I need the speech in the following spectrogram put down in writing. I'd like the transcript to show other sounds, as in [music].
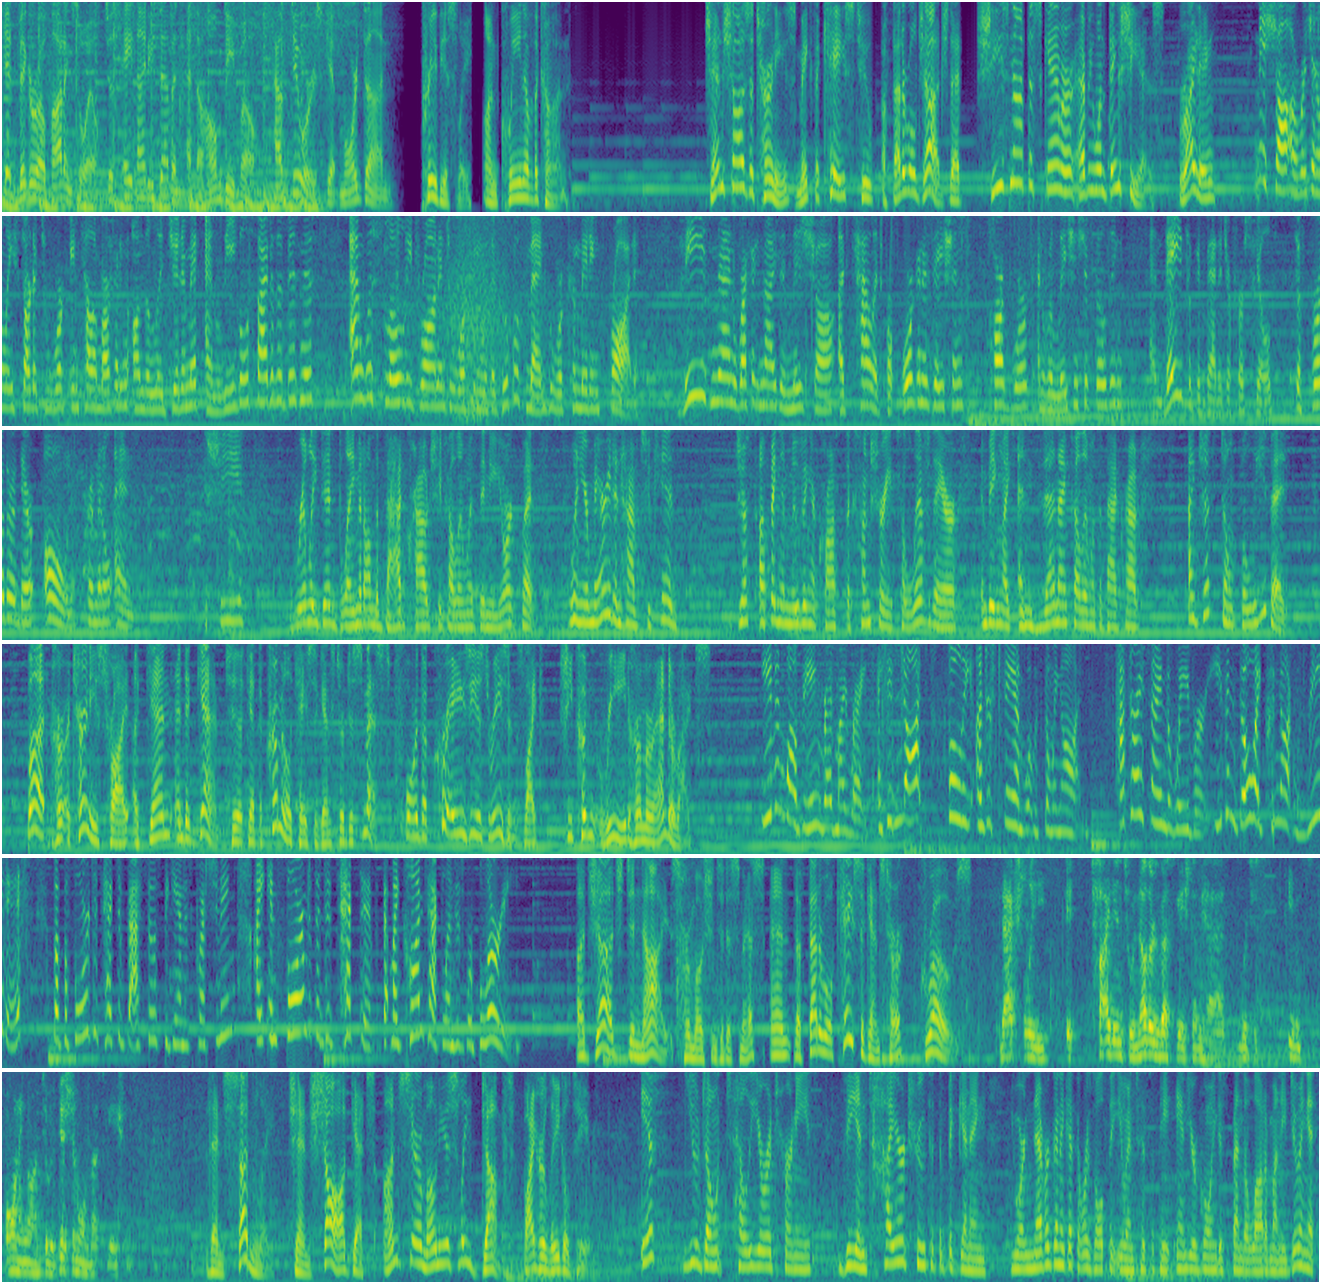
Get Vigoro potting soil, just $8.97 at the Home Depot. How doers get more done. Previously on Queen of the Con. Jen Shah's attorneys make the case to a federal judge that she's not the scammer everyone thinks she is, writing, Ms. Shah originally started to work in telemarketing on the legitimate and legal side of the business and was slowly drawn into working with a group of men who were committing fraud. These men recognized in Ms. Shah a talent for organization, hard work, and relationship building, and they took advantage of her skills to further their own criminal ends. She really did blame it on the bad crowd she fell in with in New York, but when you're married and have two kids, just upping and moving across the country to live there and being like, and then I fell in with a bad crowd, I just don't believe it. But her attorneys try again and again to get the criminal case against her dismissed for the craziest reasons, like she couldn't read her Miranda rights. Even while being read my rights, I did not fully understand what was going on. After I signed the waiver, even though I could not read it, but before Detective Bastos began his questioning, I informed the detective that my contact lenses were blurry. A judge denies her motion to dismiss, and the federal case against her grows. It actually it tied into another investigation that we had, which is even spawning onto additional investigations. Then suddenly, Jen Shah gets unceremoniously dumped by her legal team. If you don't tell your attorneys the entire truth at the beginning, you are never going to get the result that you anticipate, and you're going to spend a lot of money doing it.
